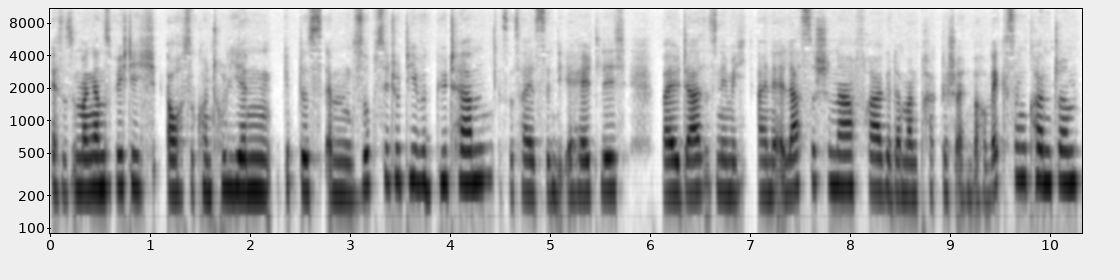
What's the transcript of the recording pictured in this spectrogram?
ist es immer ganz wichtig, auch zu kontrollieren, gibt es ähm, substitutive Güter, das heißt, sind die erhältlich, weil da ist nämlich eine elastische Nachfrage, da man praktisch einfach wechseln könnte.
